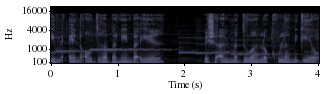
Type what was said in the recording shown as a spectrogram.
אם אין עוד רבנים בעיר, ושאל מדוע לא כולם הגיעו.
